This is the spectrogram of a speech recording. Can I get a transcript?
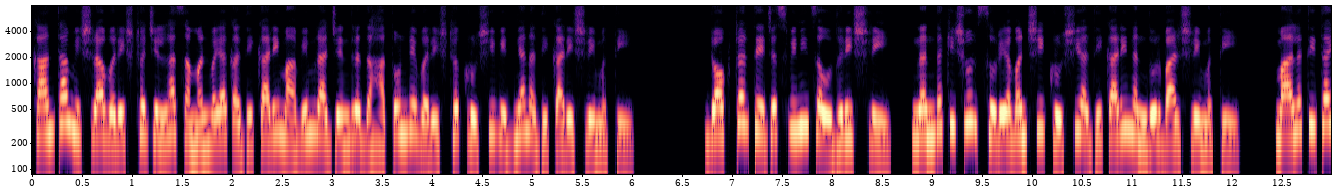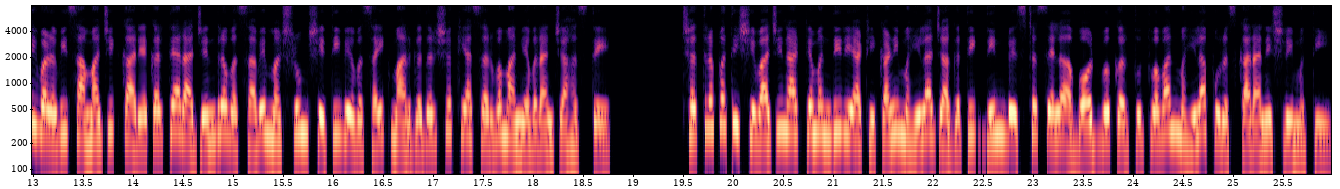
कांता मिश्रा वरिष्ठ जिल्हा समन्वयक अधिकारी माविम राजेंद्र दहातोंडे वरिष्ठ कृषी विज्ञान अधिकारी श्रीमती डॉक्टर तेजस्विनी चौधरी श्री नंदकिशोर सूर्यवंशी कृषी अधिकारी नंदुरबार श्रीमती मालतीताई वळवी सामाजिक कार्यकर्त्या राजेंद्र वसावे मशरूम शेती व्यावसायिक मार्गदर्शक या सर्व मान्यवरांच्या हस्ते. छत्रपती शिवाजी नाट्यमंदिर या ठिकाणी महिला जागतिक दिन बेस्ट सेल अवॉर्ड व कर्तृत्ववान महिला पुरस्काराने श्रीमती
